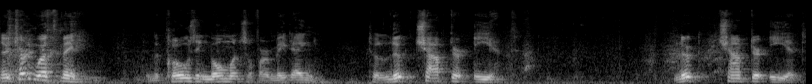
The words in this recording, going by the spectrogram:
Now turn with me in the closing moments of our meeting to Luke chapter 8. Luke chapter 8.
